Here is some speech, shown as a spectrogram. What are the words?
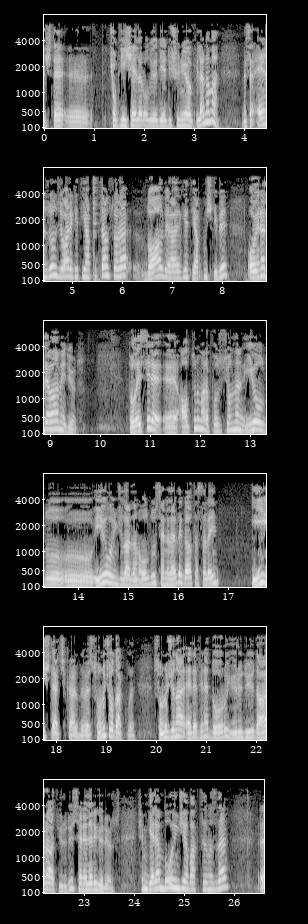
işte e, çok iyi şeyler oluyor diye düşünüyor filan ama mesela Enzonzi o hareketi yaptıktan sonra doğal bir hareket yapmış gibi oyuna devam ediyordu. Dolayısıyla e, 6 numara pozisyonların iyi olduğu, e, iyi oyunculardan olduğu senelerde Galatasaray'ın iyi işler çıkardığı ve sonuç odaklı, sonucuna, hedefine doğru yürüdüğü, daha rahat yürüdüğü seneleri görüyoruz. Şimdi gelen bu oyuncuya baktığımızda e,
